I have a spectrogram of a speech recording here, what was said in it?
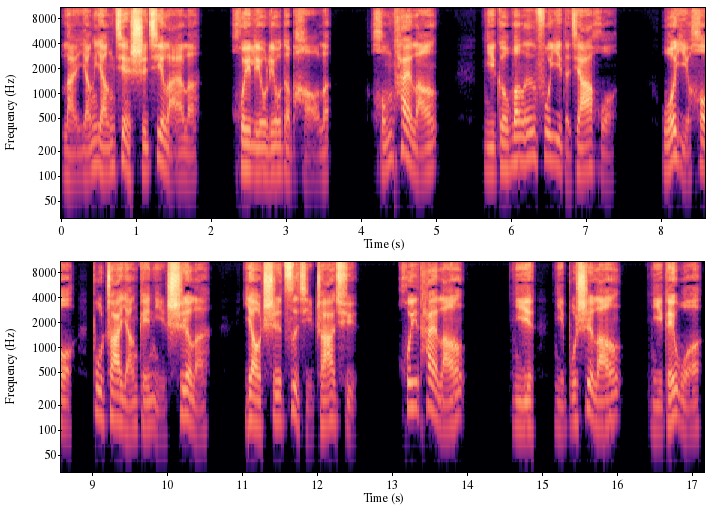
懒羊羊见时机来了，灰溜溜的跑了。红太狼，你个忘恩负义的家伙！我以后。不抓羊给你吃了，要吃自己抓去。灰太狼，你你不是狼，你给我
